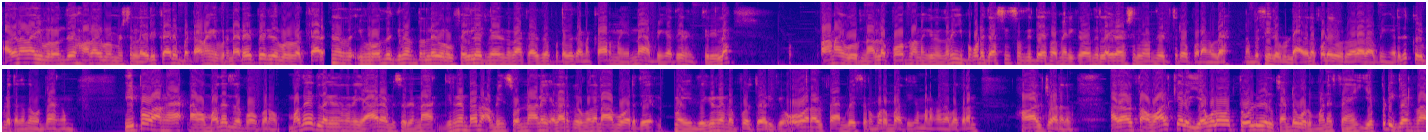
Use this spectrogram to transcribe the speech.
அதனால இவர் வந்து ஹானரபிள் மென்ஷன்ல இருக்காரு. பட் ஆனா இவர் நிறைய பேர் இவரோட கேரக்டர் இவர் வந்து கிரேண்டர்ல ஒரு ஃபெயிலியர் கிரேண்டரா கருதப்பட்டதுக்கான காரணம் என்ன அப்படிங்கிறது எனக்கு தெரியல. ஆனா ஒரு நல்ல பவர்ஃபுல்லான கிரேண்டர் இப்போ கூட ஜஸ்டிஸ் சொசைட்டி ஆஃப் அமெரிக்கா வந்து லைவ் ஆக்ஷன்ல வந்து எடுத்துட்டு போறாங்களே நம்ம சீரியல் அதுல கூட இவர் வராரு அப்படிங்கிறது குறிப்பிடத்தக்கது ஒன்றாகும். இப்போ வாங்க நம்ம முதல்ல போக போறோம். முதல்ல கிரேண்டர் யார் அப்படின்னு சொல்லினா கிரேண்டர் அப்படின்னு சொன்னாலே எல்லாருக்கும் முதல் ஞாபகம் வருது. நம்ம இந்த கிரேண்டரை பொறுத்த வரைக்கும் ஓவரால் ஃபேன் பேஸ் ரொம்ப ரொம்ப அதிகமான கதாபாத்திரம். ஹால் ஜார்டன் அதாவது தான் வாழ்க்கையில எவ்வளவு தோல்விகள் கண்டு ஒரு மனுஷன் எப்படி கிரேண்டரா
